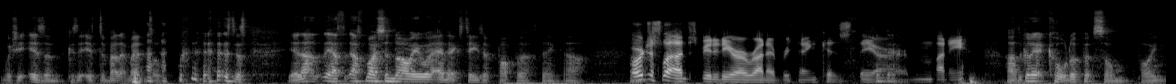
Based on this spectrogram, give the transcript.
which it isn't because it is developmental. it's just yeah, that, that's, that's my scenario where NXT is a proper thing. Oh, Or just let Undisputed Era run everything because they are money. oh they're going to get called up at some point.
